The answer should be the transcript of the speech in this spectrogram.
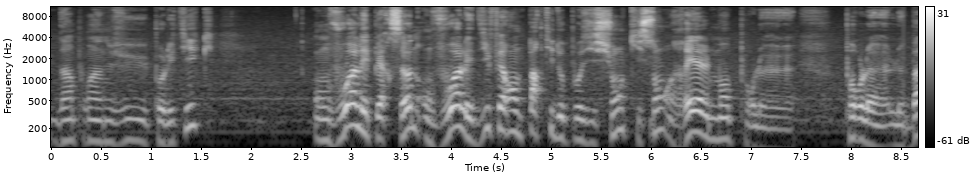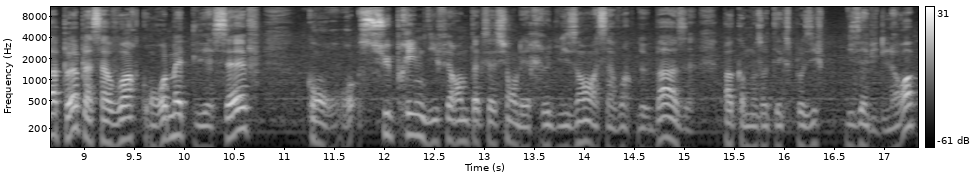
d'un point de vue politique, on voit les personnes, on voit les différentes parties d'opposition qui sont réellement pour le, le bas peuple, à savoir qu'on remette l'ISF, qu'on supprime différentes taxations, les réduisant, à savoir de base, pas comme aux autres explosifs vis-à-vis de l'Europe.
